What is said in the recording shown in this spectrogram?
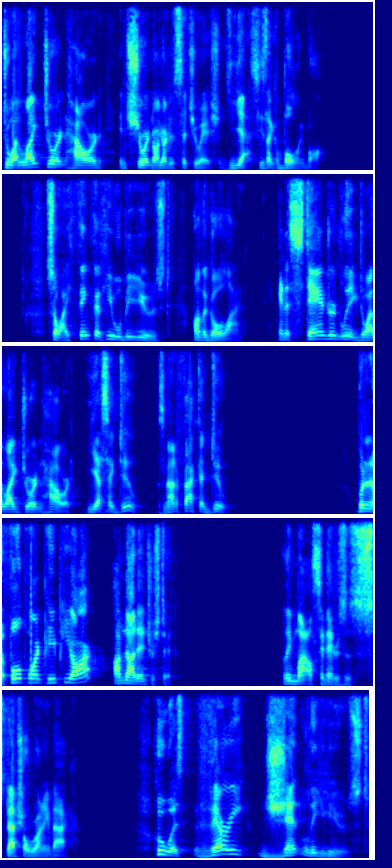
do I like Jordan Howard in short yardage situations? Yes, he's like a bowling ball. So I think that he will be used on the goal line. In a standard league, do I like Jordan Howard? Yes, I do. As a matter of fact, I do. But in a full point PPR, I'm not interested. I think Miles Sanders is a special running back who was very gently used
